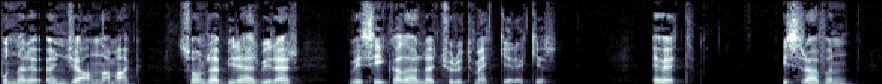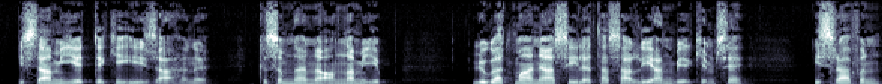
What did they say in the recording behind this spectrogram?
Bunları önce anlamak, sonra birer birer vesikalarla çürütmek gerekir. Evet, İsrafın İslamiyetteki izahını, kısımlarını anlamayıp lügat manasıyla tasarlayan bir kimse israfın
